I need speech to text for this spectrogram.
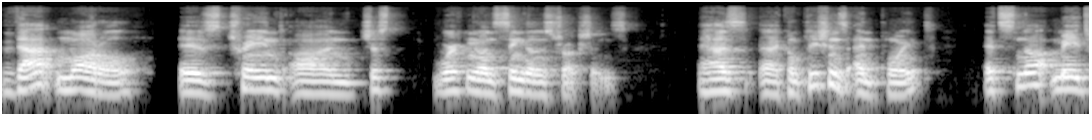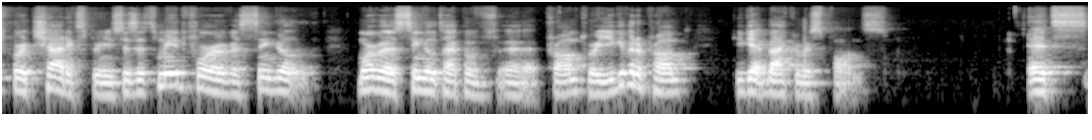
That model is trained on just working on single instructions. It has a completions endpoint. It's not made for chat experiences. It's made for a single, more of a single type of uh, prompt where you give it a prompt, you get back a response. It's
